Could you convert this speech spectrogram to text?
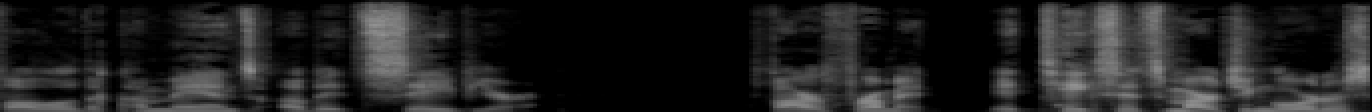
follow the commands of its Savior. Far from it. It takes its marching orders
